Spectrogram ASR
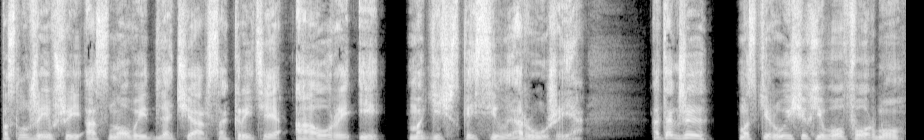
послуживший основой для чар сокрытия ауры и магической силы оружия, а также маскирующих его форму.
